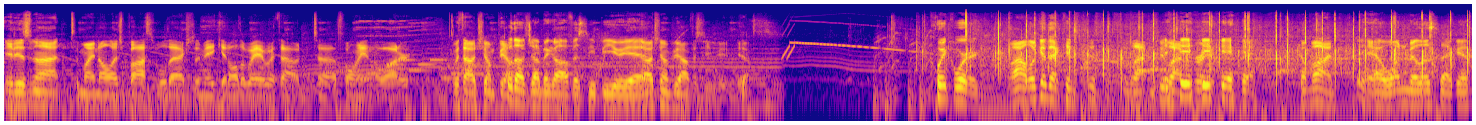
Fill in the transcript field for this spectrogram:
it is not, to my knowledge, possible to actually make it all the way without uh, falling in the water, without jumping Without off, jumping off a CPU, yeah. without jumping off a CPU. Yes. Quick work. Wow, look at that consistency lap two, lap three. yeah. Come on. yeah, one millisecond.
